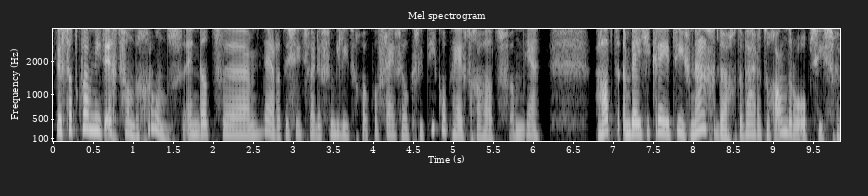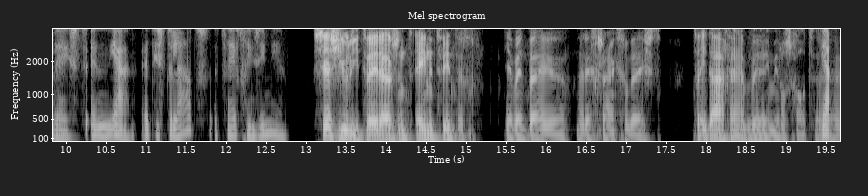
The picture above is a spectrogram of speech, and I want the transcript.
Dus dat kwam niet echt van de grond. En dat, eh, ja, dat is iets waar de familie toch ook wel vrij veel kritiek op heeft gehad. Van ja, had een beetje creatief nagedacht. Er waren toch andere opties geweest. En ja, het is te laat. Het heeft geen zin meer. 6 juli 2021. Jij bent bij eh, de rechtszaak geweest. Twee dagen hè, hebben we inmiddels gehad. Ja. eh,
